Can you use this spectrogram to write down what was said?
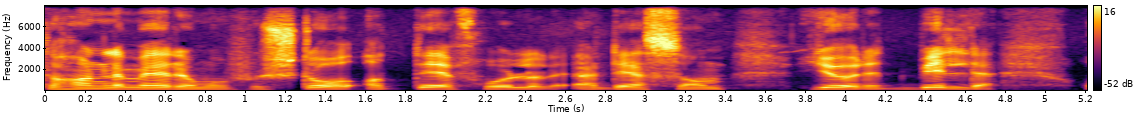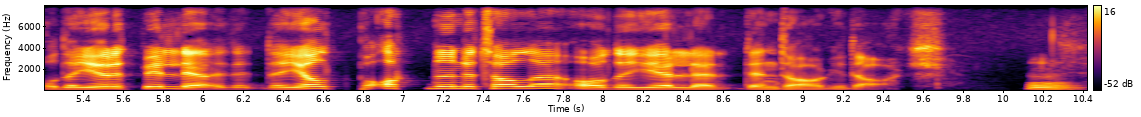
Det handler mer om å forstå at det forholdet er det som gjør et bilde. Og det gjør et bilde Det, det gjaldt på 1800-tallet, og det gjelder den dag i dag. mm,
